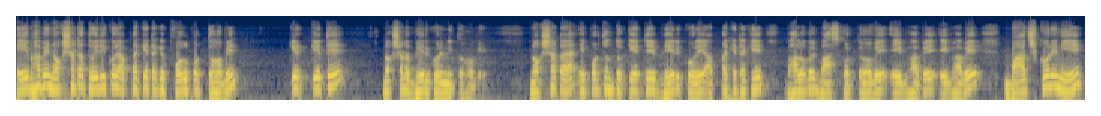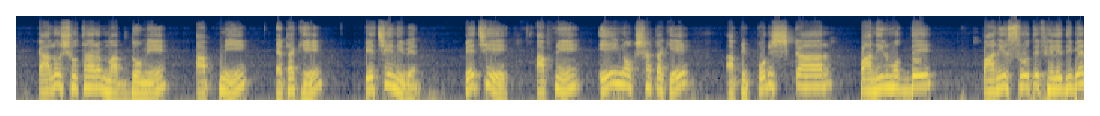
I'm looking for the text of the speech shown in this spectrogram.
এইভাবে নকশাটা তৈরি করে আপনাকে এটাকে ফল করতে হবে। কেটে নকশাটা বের করে নিতে হবে। নকশাটা এ পর্যন্ত কেটে বের করে আপনাকে এটাকে ভালোভাবে বাজ করতে হবে। এইভাবে এইভাবে বাজ করে নিয়ে কালো সুতার মাধ্যমে আপনি এটাকে পেঁচিয়ে নেবেন। পেঁচিয়ে আপনি এই নকশাটাকে আপনি পরিষ্কার পানির মধ্যে, পানির স্রোতে ফেলে দিবেন,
